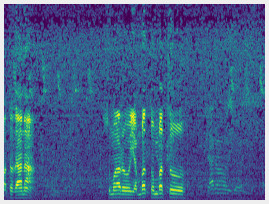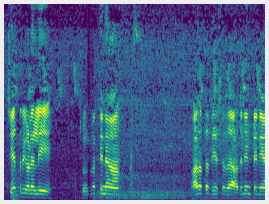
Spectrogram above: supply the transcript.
ಮತದಾನ. ಸುಮಾರು ಎಂಬತ್ತೊಂಬತ್ತು ಕ್ಷೇತ್ರಗಳಲ್ಲಿ ಇವತ್ತಿನ ಭಾರತ ದೇಶದ ಹದಿನೆಂಟನೆಯ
